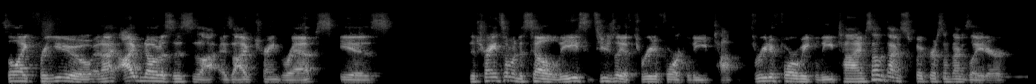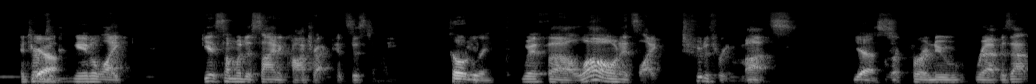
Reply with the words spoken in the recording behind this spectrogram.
So like for you, and I, I've noticed this as, I, as I've trained reps is to train someone to sell a lease, it's usually a three to four lead time, three to four week lead time, sometimes quicker, sometimes later, in terms yeah. of being able to like get someone to sign a contract consistently. Totally. With a loan, it's like two to three months. Yes. For, for a new rep. Is that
